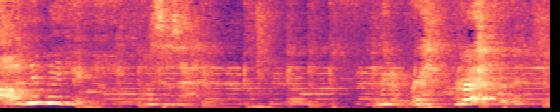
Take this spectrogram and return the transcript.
I didn't make it. What's that? Gonna breath, breath.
